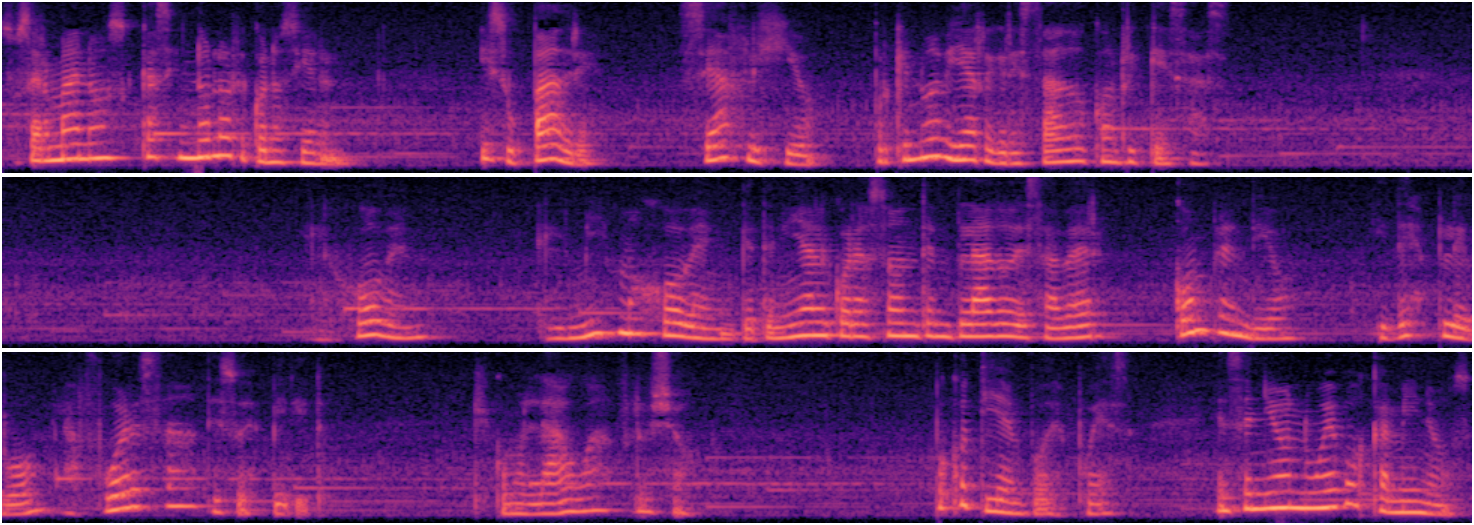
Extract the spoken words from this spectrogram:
Sus hermanos casi no lo reconocieron y su padre se afligió porque no había regresado con riquezas. El joven, el mismo joven que tenía el corazón templado de saber, comprendió y desplegó la fuerza de su espíritu, que como el agua fluyó. Poco tiempo después, enseñó nuevos caminos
